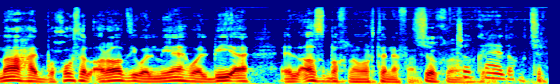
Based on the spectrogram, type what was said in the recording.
معهد بحوث الأراضي والمياه والبيئة الأسبق. نورتنا يا فندم. شكرا. شكرا يا دكتور.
